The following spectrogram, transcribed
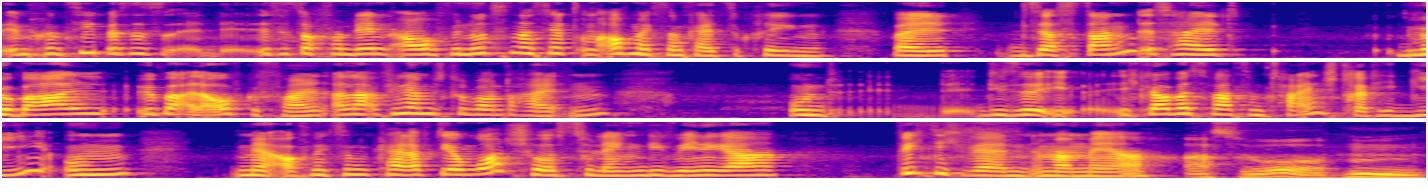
im- Prinzip ist es, ist es doch von denen auch, wir nutzen das jetzt, um Aufmerksamkeit zu kriegen. Weil dieser Stunt ist halt global überall aufgefallen. Alle, viele haben sich darüber unterhalten. Und diese, ich glaube, es war zum Teil eine Strategie, um mehr Aufmerksamkeit auf die Awardshows zu lenken, die weniger wichtig werden, immer mehr. ach so, hm.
